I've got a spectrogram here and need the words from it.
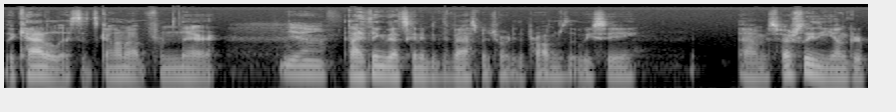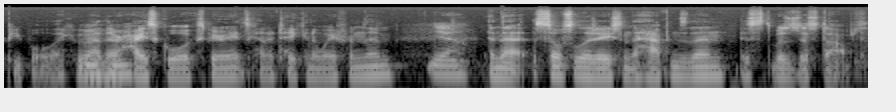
the catalyst. It's gone up from there. Yeah. And i think that's going to be the vast majority of the problems that we see um, especially the younger people like who had their Mhm. high school experience kind of taken away from them yeah and that socialization that happens then is was just stopped.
